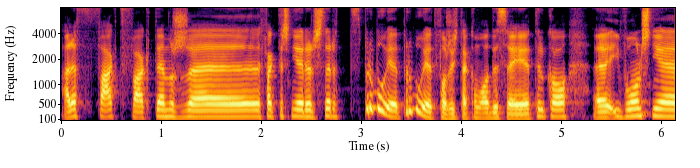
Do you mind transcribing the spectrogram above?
ale fakt faktem, że faktycznie reżyser spróbuje, próbuje tworzyć taką Odyseję, tylko e, i wyłącznie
